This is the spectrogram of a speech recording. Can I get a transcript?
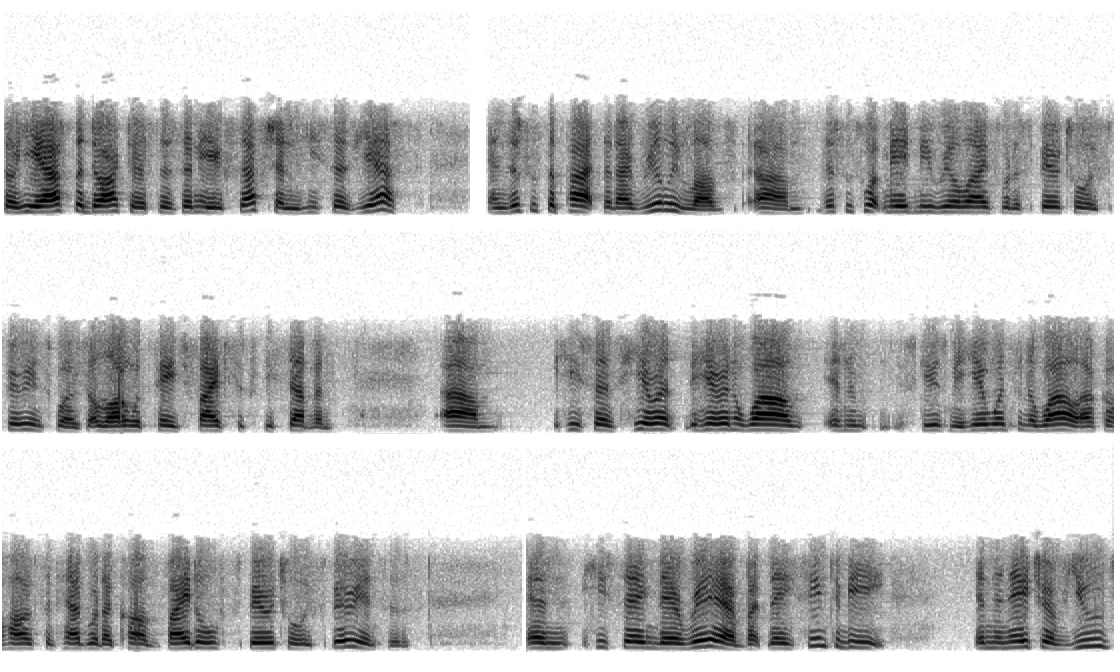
So he asked the doctor if there's any exception. He says yes, and this is the part that I really love. Um, this is what made me realize what a spiritual experience was, along with page 567. Um, he says here here in a while in excuse me here once in a while alcoholics have had what I call vital spiritual experiences, and he's saying they're rare, but they seem to be in the nature of huge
